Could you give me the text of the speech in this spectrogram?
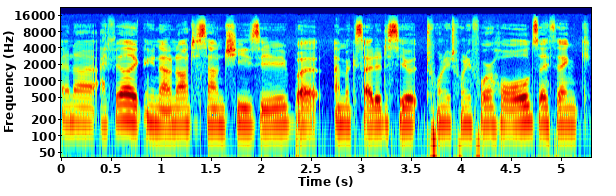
and uh, I feel like, you know, not to sound cheesy, but I'm excited to see what 2024 holds. I think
